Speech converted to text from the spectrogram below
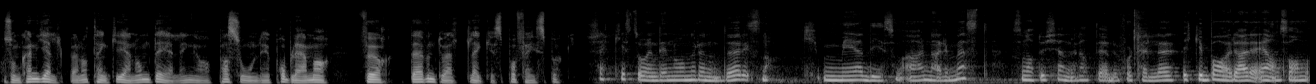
og som kan hjelpe en å tenke gjennom deling av personlige problemer før det eventuelt legges på Facebook. Sjekk historien din noen runder. Snakk med de som er nærmest, sånn at du kjenner at det du forteller, ikke bare er en sånn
